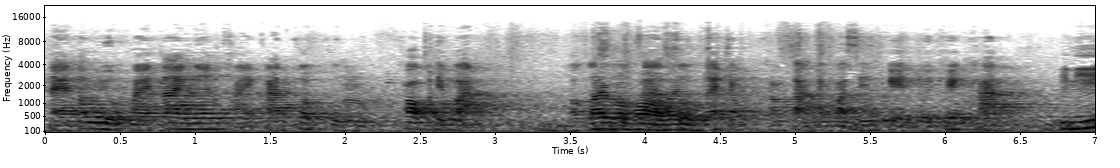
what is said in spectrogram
แต่ต้องอยู่ภายใต้เงื่อนไขการควบคุมข้อปฏิบัติ ของกระทรวงสาธารณสุขและคำสั่งจังหวัดศรีสะเกษโดยเคร่งครัด ทีนี้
